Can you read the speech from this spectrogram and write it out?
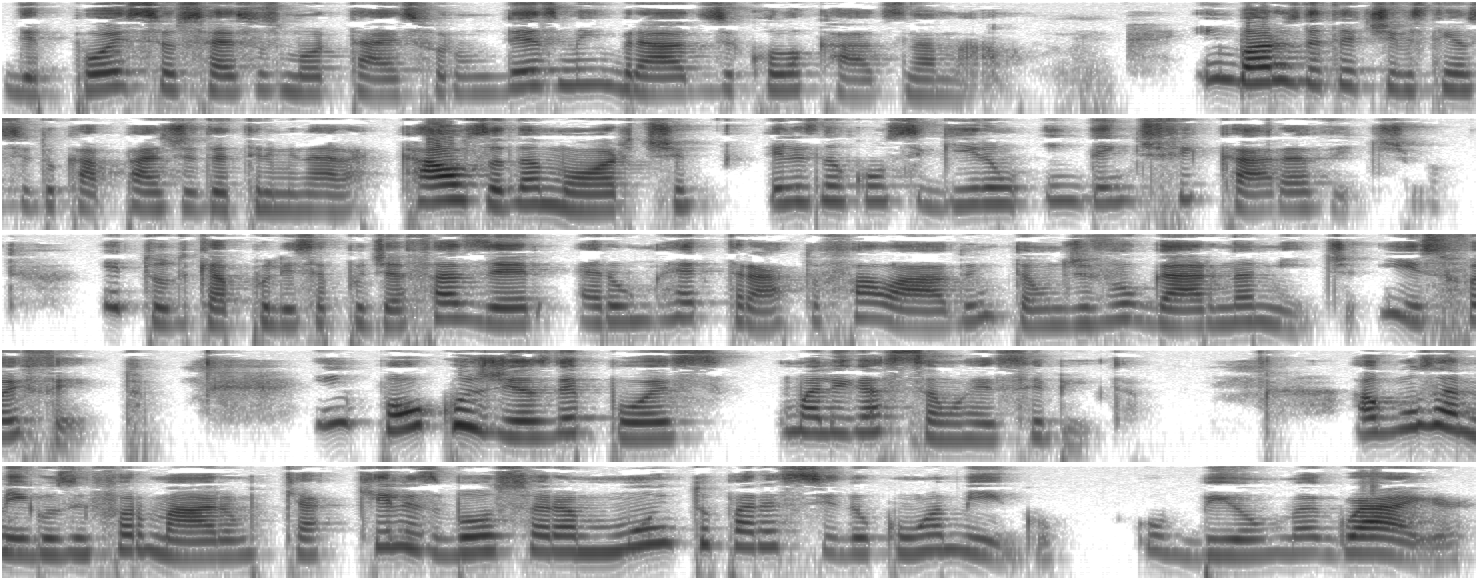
Depois, seus restos mortais foram desmembrados e colocados na mala. Embora os detetives tenham sido capazes de determinar a causa da morte, eles não conseguiram identificar a vítima. E tudo que a polícia podia fazer era um retrato falado, então divulgar na mídia. E isso foi feito. Em poucos dias depois, uma ligação recebida. Alguns amigos informaram que aquele esboço era muito parecido com um amigo, o Bill Maguire,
